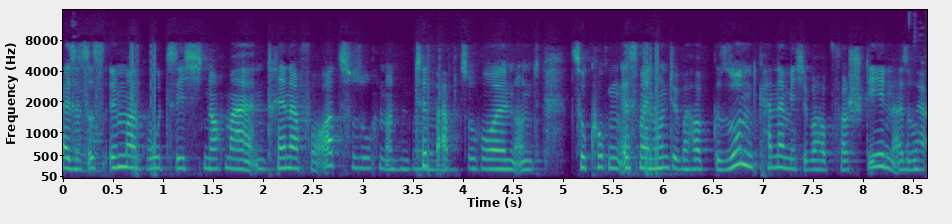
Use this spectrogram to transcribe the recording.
Also genau. es ist immer gut, sich nochmal einen Trainer vor Ort zu suchen und einen mhm. Tipp abzuholen und zu gucken, ist mein Hund überhaupt gesund? Kann er mich überhaupt verstehen? Also ja.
